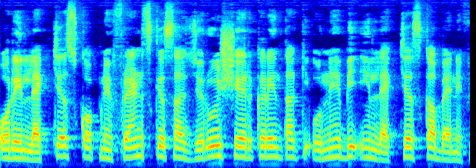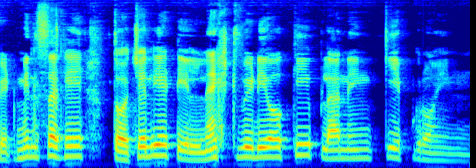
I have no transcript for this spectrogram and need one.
और इन लेक्चर्स को अपने फ्रेंड्स के साथ ज़रूर शेयर करें ताकि उन्हें भी इन लेक्चर्स का बेनिफिट मिल सके। तो चलिए till next video keep learning keep growing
